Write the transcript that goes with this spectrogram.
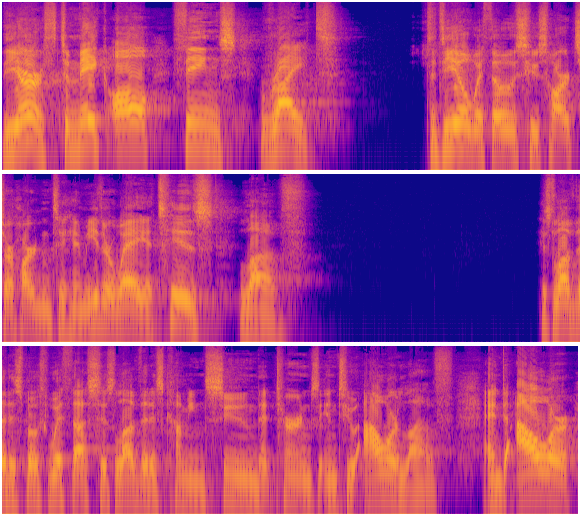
the earth, to make all things right, to deal with those whose hearts are hardened to him. Either way, it's his love his love that is both with us, His love that is coming soon, that turns into our love and our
